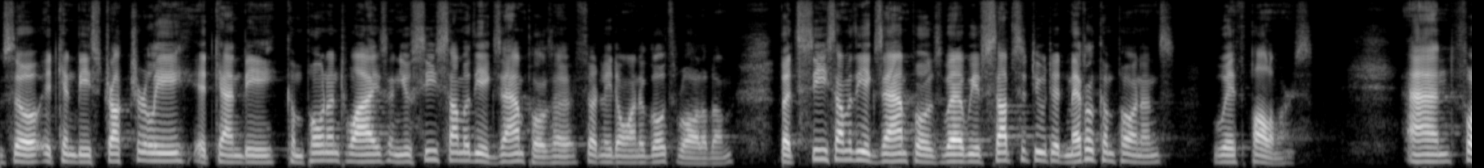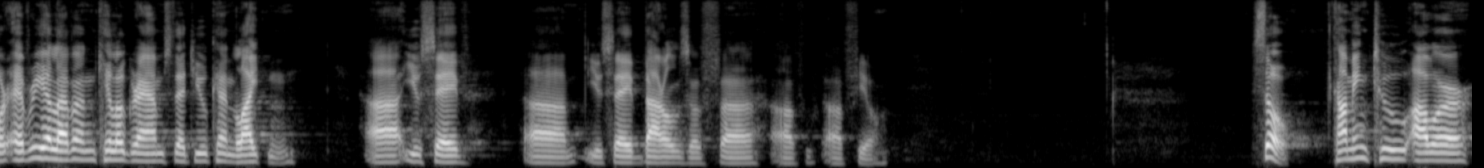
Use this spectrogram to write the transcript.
So it can be structurally, it can be component wise, and you see some of the examples. I certainly don't want to go through all of them, but see some of the examples where we've substituted metal components with polymers. And for every 11 kilograms that you can lighten, uh, you save uh, you save barrels of, uh, of, of fuel. So, coming to our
